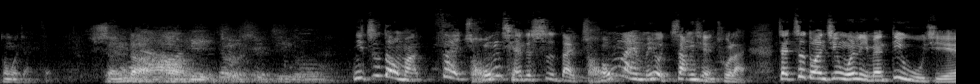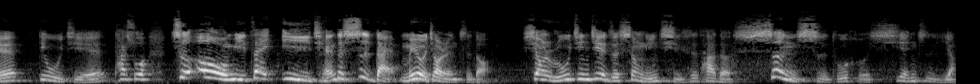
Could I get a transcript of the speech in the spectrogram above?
跟我讲一次，神的奥秘就是基督。你知道吗？在从前的世代，从来没有彰显出来。在这段经文里面，第五节，第五节，他说，这奥秘在以前的世代没有叫人知道，像如今借着圣灵启示他的圣使徒和先知一样。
